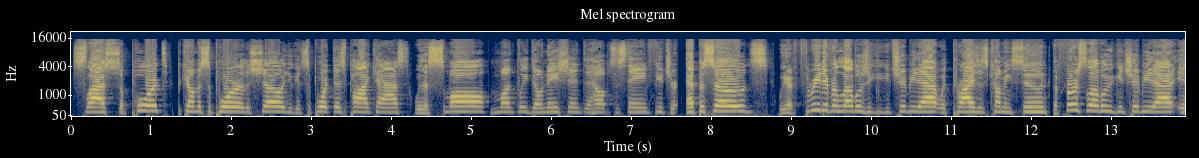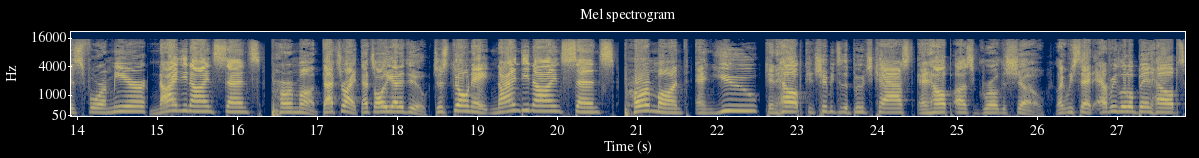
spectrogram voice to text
slash support. Become a supporter of the show. You can support this podcast with a small monthly donation to help sustain future episodes. We have three different levels you can contribute at with prizes coming soon. The first level you contribute at is for a mere 99 cents per month. That's right. That's all you got to do. Just donate 99 cents per month, and you can help contribute to the Boochcast and help us grow the show. Like we said, every little bit helps.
